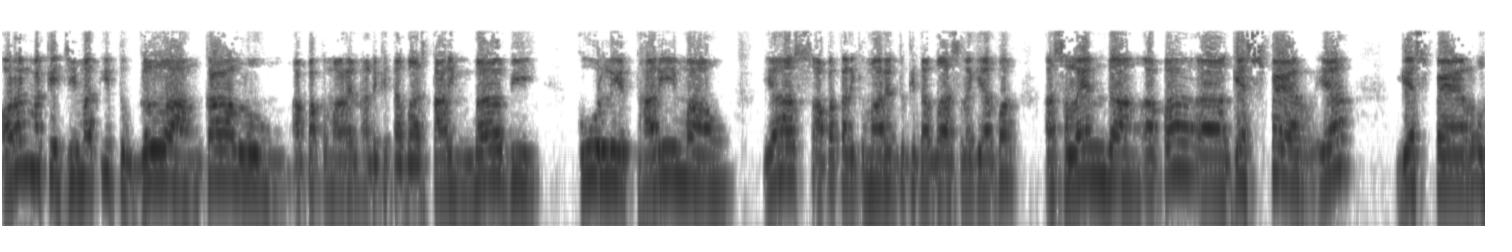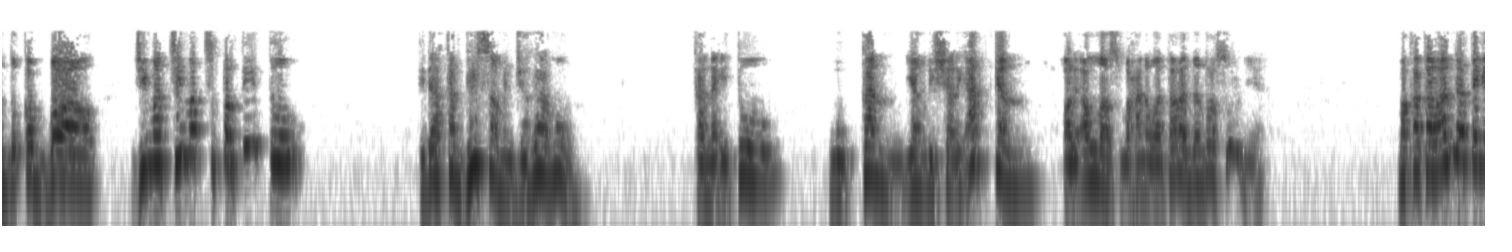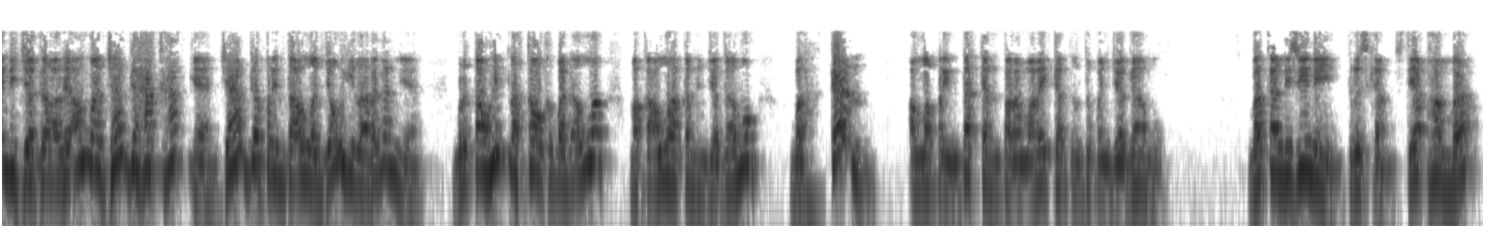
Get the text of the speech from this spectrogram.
Orang pakai jimat itu gelang, kalung, apa kemarin ada kita bahas taring babi, kulit harimau, ya apa tadi kemarin tuh kita bahas lagi apa uh, selendang apa uh, gesper ya gesper untuk kebal jimat-jimat seperti itu tidak akan bisa menjagamu karena itu bukan yang disyariatkan oleh Allah Subhanahu wa taala dan rasulnya. Maka kalau Anda pengen dijaga oleh Allah, jaga hak-haknya, jaga perintah Allah, jauhi larangannya. Bertauhidlah kau kepada Allah, maka Allah akan menjagamu Bahkan Allah perintahkan para malaikat untuk menjagamu. Bahkan di sini, teruskan, setiap hamba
